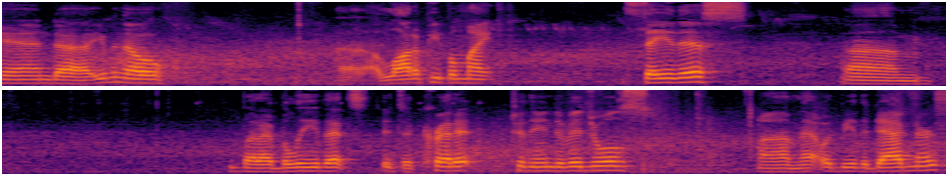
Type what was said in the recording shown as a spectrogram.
and uh, even though uh, a lot of people might say this, um, but I believe that's it's a credit to the individuals. Um, that would be the Dagners.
